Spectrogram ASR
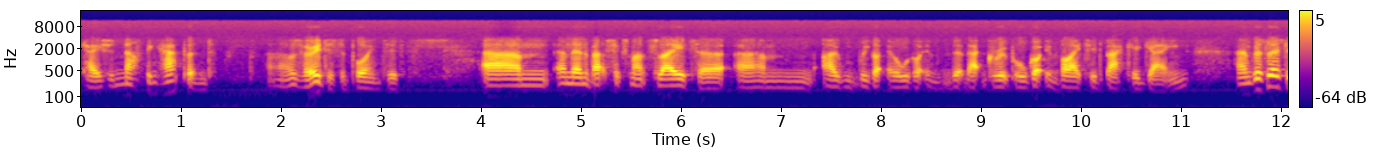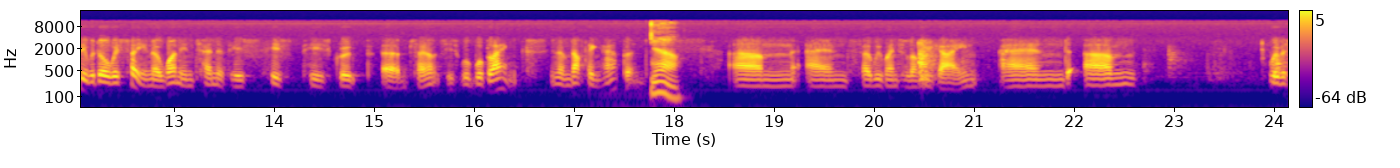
occasion, nothing happened. Uh, I was very disappointed. Um, and then about six months later, um, I, we got all got in, that group all got invited back again. Um, because Leslie would always say, you know, one in ten of his his his group um, seances were, were blanks. You know, nothing happened. Yeah. Um, and so we went along again, and um, we were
